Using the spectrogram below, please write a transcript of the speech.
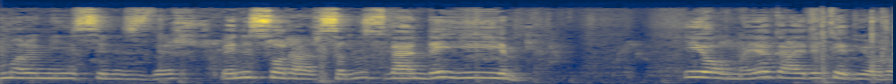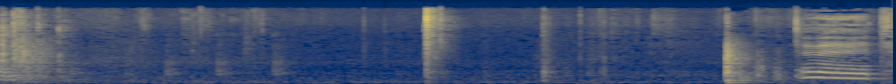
Umarım iyisinizdir. Beni sorarsanız ben de iyiyim. İyi olmaya gayret ediyorum. Evet.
